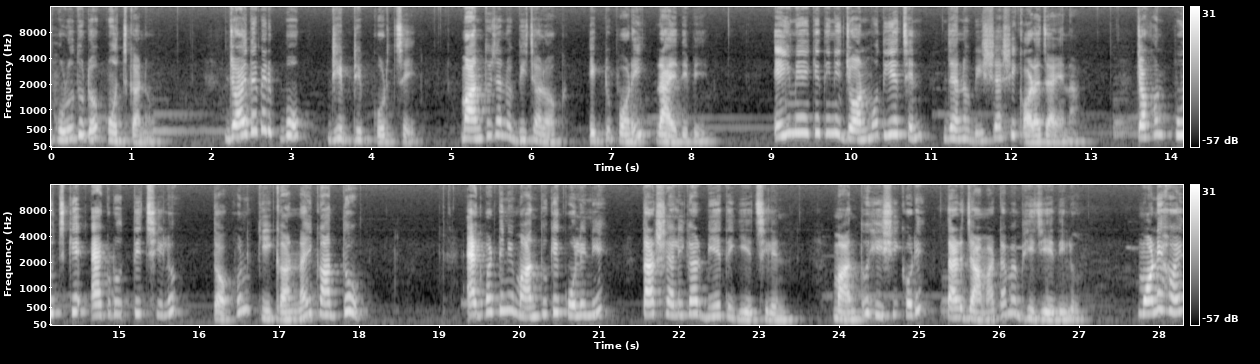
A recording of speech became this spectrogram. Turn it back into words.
ভুরু দুটো কোঁচকানো। জয়দেবের বুক ঢিপ ঢিপ করছে, মান্তু যেন বিচারক, একটু পরেই রায় দেবে। এই মেয়েকে তিনি জন্ম দিয়েছেন যেন বিশ্বাসই করা যায় না। যখন পুচকে এক রত্তি ছিল, তখন কি কান্নাই কাঁদত? একবার তিনি মান্তুকে কোলে নিয়ে তার শালিকার বিয়েতে গিয়েছিলেন। মান্তু হিসি করে তার জামা টামা ভিজিয়ে দিল। মনে হয়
